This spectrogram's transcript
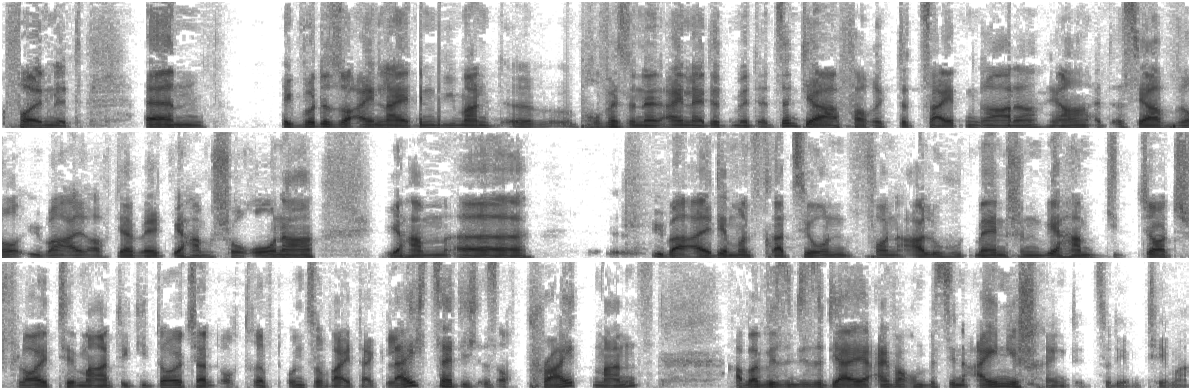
Folgendes. Ähm, ich würde so einleiten, wie man äh, professionell einleitet mit, es sind ja verrückte Zeiten gerade, ja, es ist ja wirr überall auf der Welt. Wir haben Corona, wir haben äh, überall Demonstrationen von Aluhutmenschen, wir haben die George Floyd-Thematik, die Deutschland auch trifft und so weiter. Gleichzeitig ist auch Pride Month, aber wir sind dieses Jahr ja einfach ein bisschen eingeschränkt zu dem Thema.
